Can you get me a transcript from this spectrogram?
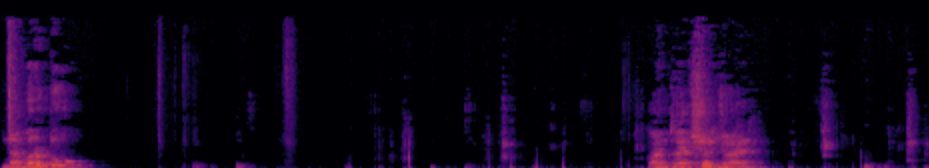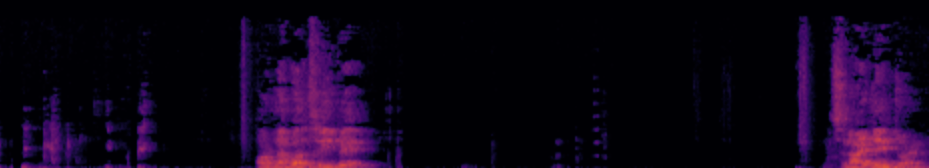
number two contraction joint और नंबर थ्री पे स्लाइडिंग ज्वाइंट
